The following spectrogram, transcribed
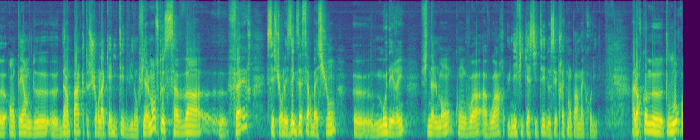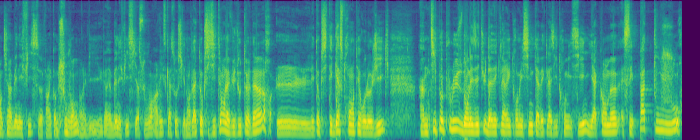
euh, en termes euh, d'impact sur la qualité de vie. Donc finalement, ce que ça va faire, c'est sur les exacerbations modérées, finalement, qu'on voit avoir une efficacité de ces traitements par macrolide. Alors comme euh, toujours, quand il y a un bénéfice, enfin comme souvent dans la vie, un bénéfice, il y a souvent un risque associé. Donc la toxicité, on l'a vu tout à l'heure, les toxicités gastro-entérologiques, un petit peu plus dans les études avec l'érythromycine qu'avec l'azithromycine. Il y a quand même, c'est pas toujours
